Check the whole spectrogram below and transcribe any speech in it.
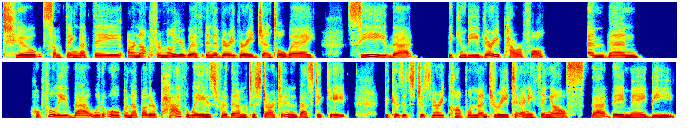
to something that they are not familiar with in a very, very gentle way, see that it can be very powerful. And then hopefully that would open up other pathways for them to start to investigate because it's just very complementary to anything else that they may be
